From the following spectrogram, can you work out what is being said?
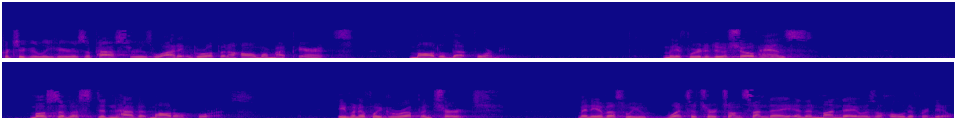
particularly hear as a pastor, is, well, I didn't grow up in a home where my parents modeled that for me. I mean, if we were to do a show of hands, most of us didn't have it modeled for us. Even if we grew up in church, many of us, we went to church on Sunday, and then Monday was a whole different deal.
